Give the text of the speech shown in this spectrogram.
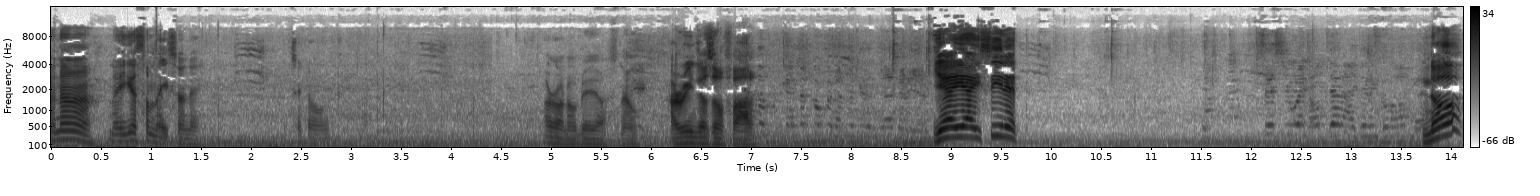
Oh, no, no, no, you got some nice one there. Check out. I run up there just now. Our rain don't fall. Yeah, yeah, I seen it. Since you went up there, I didn't go up. No?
